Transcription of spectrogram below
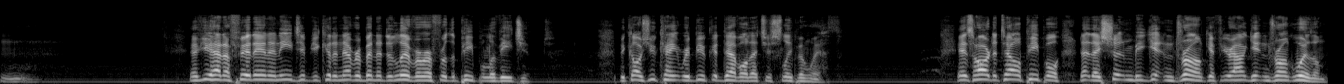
Hmm. If you had a fit in in Egypt, you could have never been a deliverer for the people of Egypt because you can't rebuke a devil that you're sleeping with. It's hard to tell people that they shouldn't be getting drunk if you're out getting drunk with them.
